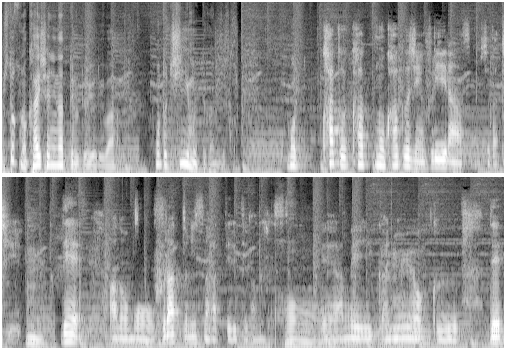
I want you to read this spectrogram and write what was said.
一つの会社になってるというよりは本当チームって感じですか？もう各各もう各人フリーランスの人たち。うん。で、あのもうフラットにつながっているっていう感じです。はあ。えーアメリカ、ニューヨーク。で、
